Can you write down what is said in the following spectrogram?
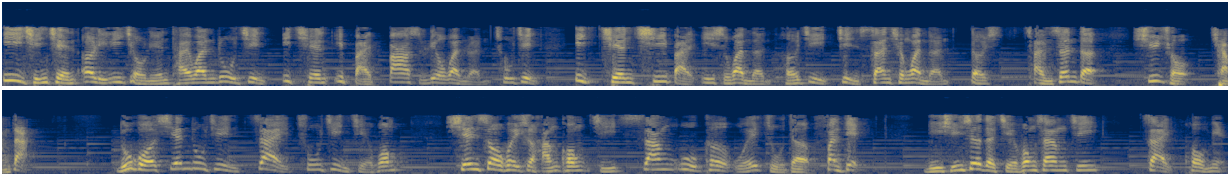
疫情前，二零一九年台湾入境一千一百八十六万人，出境。一千七百一十万人，合计近三千万人的产生的需求强大。如果先入境再出境解封，先受惠是航空及商务客为主的饭店、旅行社的解封商机在后面。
